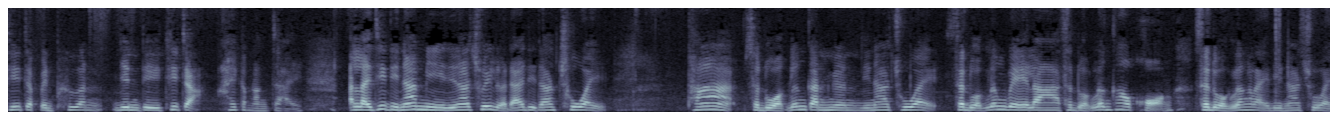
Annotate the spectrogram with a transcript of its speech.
ที่จะเป็นเพื่อน ยินดีที่จะให้กำลังใจ อะไรที่ดีน่ามีดีน่าช่วยเหลือได้ดีน่าช่วย ถ้าสะดวกเรื่องการเงินดีน่าช่วย สะดวกเรื่องเวลา สะดวกเรื่องข้าวของ สะดวกเรื่องอะไรดีน่าช่วย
